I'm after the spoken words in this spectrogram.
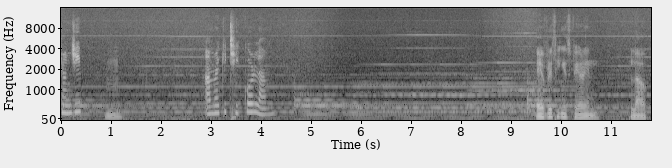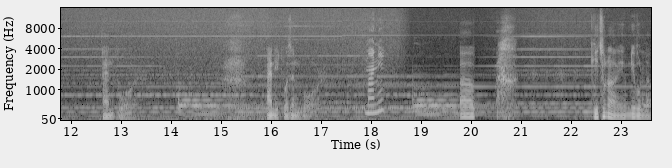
সঞ্জীব আমরা কি ঠিক করলাম? Everything is fair in love and war. And it wasn't war. মানে? আহ, কিছু না এমনি বললাম।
